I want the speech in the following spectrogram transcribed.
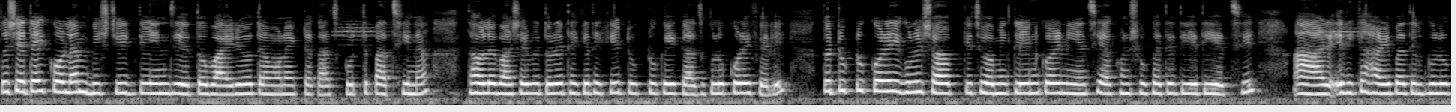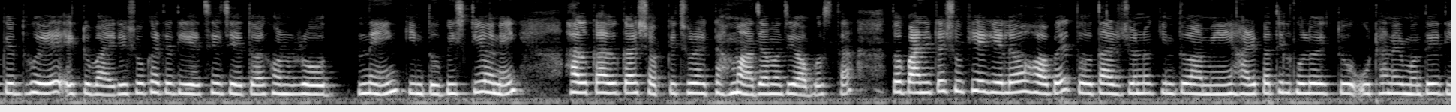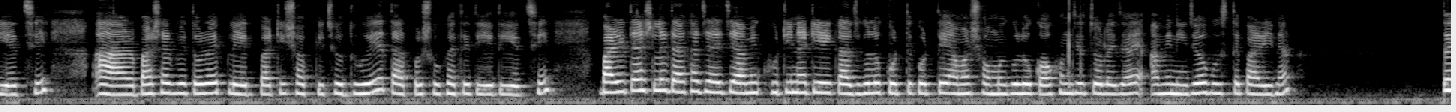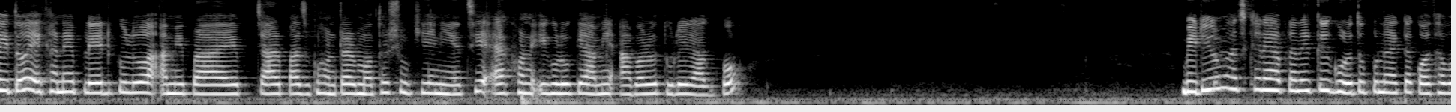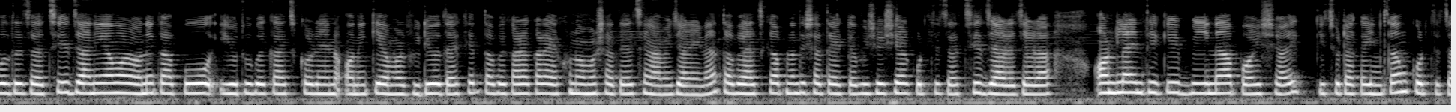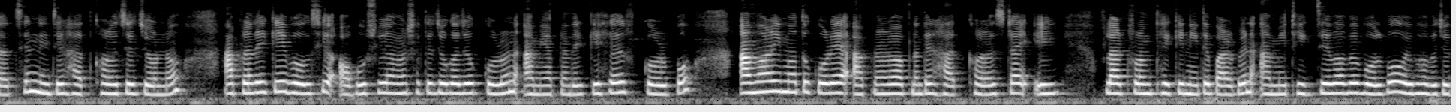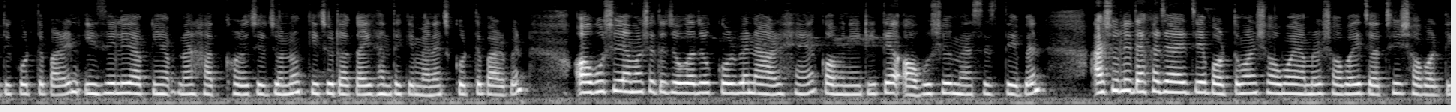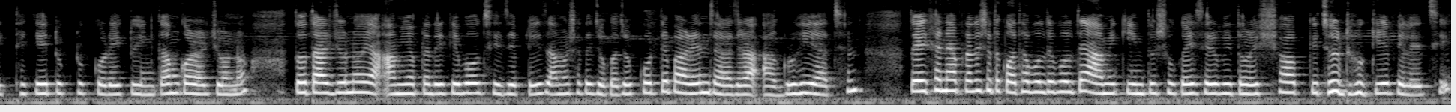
তো সেটাই করলাম, বৃষ্টির দিন যেহেতু বাইরেও তেমন একটা কাজ করতে পারছি না, তাহলে বাসার ভিতরে থেকে থেকে টুকটুক এই কাজগুলো করে ফেলি। তো টুকটুক করে এগুলো সব কিছু আমি ক্লিন করে নিয়েছি, এখন শুকাতে দিয়ে দিয়েছি। আর এদিকে হাঁড়ি পাতিলগুলোকে ধুয়ে একটু বাইরে শুকাতে দিয়েছি, যেহেতু এখন রোদ নেই, কিন্তু বৃষ্টিও নেই। হালকা হালকা সব কিছুর একটা মাঝামাঝি অবস্থা। তো পানিটা শুকিয়ে গেলেও হবে। তো তার জন্য কিন্তু আমি হাঁড়ি পাতিলগুলো একটু উঠানের মধ্যেই দিয়েছি। আর বাসার ভিতরে প্লেট, বাটি সব কিছু ধুয়ে তারপর শুকাতে দিয়ে দিয়েছি। বাড়িতে আসলে দেখা যায় যে আমি খুঁটিনাটি এই কাজগুলো করতে করতে আমার সময়গুলো কখন যে চলে যায় আমি নিজেও বুঝতে পারি না। তো এই তো এখানে প্লেটগুলো আমি প্রায় চার পাঁচ ঘণ্টার মতো শুকিয়ে নিয়েছি। এখন এগুলোকে আমি আবারও তুলে রাখব। ভিডিওর মাঝখানে আপনাদেরকে গুরুত্বপূর্ণ একটা কথা বলতে চাচ্ছি। জানি আমার অনেক আপু ইউটিউবে কাজ করেন, অনেকে আমার ভিডিও দেখেন, তবে কারা কারা এখনও আমার সাথে আছেন আমি জানি না। তবে আজকে আপনাদের সাথে একটা বিষয় শেয়ার করতে চাচ্ছি, যারা যারা অনলাইন থেকে বিনা পয়সায় কিছু টাকা ইনকাম করতে চাচ্ছেন নিজের হাত খরচের জন্য, আপনাদেরকেই বলছি অবশ্যই আমার সাথে যোগাযোগ করুন, আমি আপনাদেরকে হেল্প করব। আমারই মতো করে আপনারাও আপনাদের হাত খরচটা এই প্ল্যাটফর্ম থেকে নিতে পারবেন। আমি ঠিক যেভাবে বলব, ওইভাবে যদি করতে পারেন ইজিলি আপনি আপনার হাত খরচের জন্য কিছু টাকা এখান থেকে ম্যানেজ করতে পারবেন। অবশ্যই আমার সাথে যোগাযোগ করবেন আর হ্যাঁ কমিউনিটিতে অবশ্যই মেসেজ দেবেন। আসলে দেখা যায় যে, বর্তমান সময় আমরা সবাই চাচ্ছি সবার দিক থেকে টুকটুক করে একটু ইনকাম করার জন্য। তো তার জন্য আমি আপনাদেরকে বলছি যে প্লিজ আমার সাথে যোগাযোগ করতে পারেন। যারা যারা আগ্রহী আছেন তো এখানে আপনাদের সাথে কথা বলতে বলতে আমি কিন্তু সুকাইসের ভিতরে সব কিছু ঢুকিয়ে ফেলেছি।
